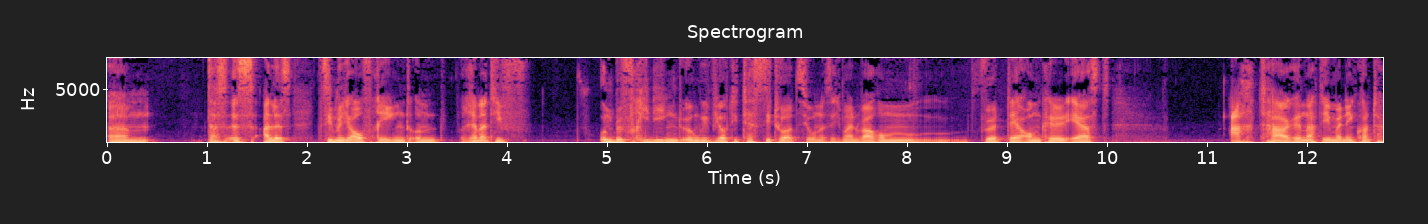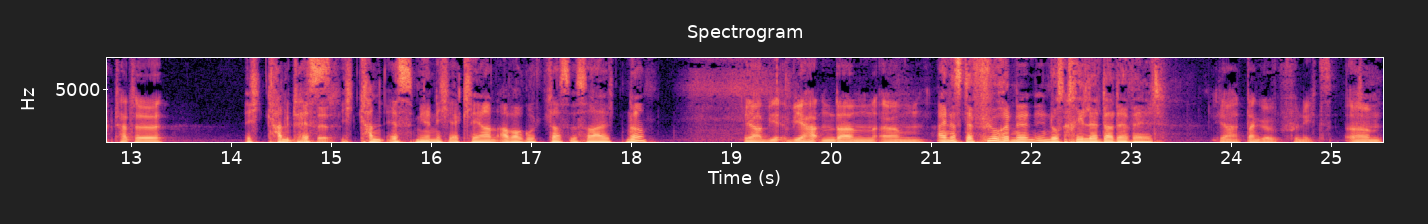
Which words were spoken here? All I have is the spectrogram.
Ähm, das ist alles ziemlich aufregend und relativ unbefriedigend irgendwie, wie auch die Testsituation ist. Ich meine, warum wird der Onkel erst acht Tage, nachdem er den Kontakt hatte, Ich kann es, getestet. ich kann es mir nicht erklären, aber gut, das ist halt, ne? ja, wir, wir hatten dann, ähm, Eines der führenden Industrieländer der Welt. Ja, danke für nichts. Ähm,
